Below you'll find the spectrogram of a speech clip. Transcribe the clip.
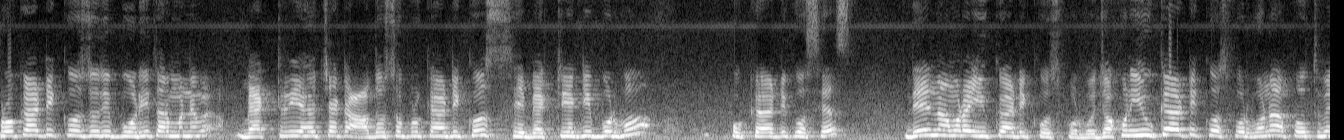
প্রোক্যারিওটিক কোষ যদি পড়ি, তার মানে ব্যাকটেরিয়া হচ্ছে একটা আদর্শ প্রোক্যারিওটিক কোষ, সেই ব্যাকটেরিয়া কি পড়ব? প্রোক্যারিওটিক কোষ শেষ দেন আমরা ইউক্যারিওটিক কোষ পড়ব। যখন ইউক্যারিওটিক কোষ পড়ব না, প্রথমে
